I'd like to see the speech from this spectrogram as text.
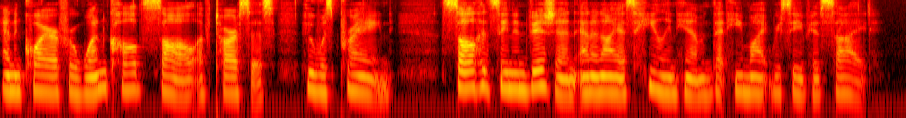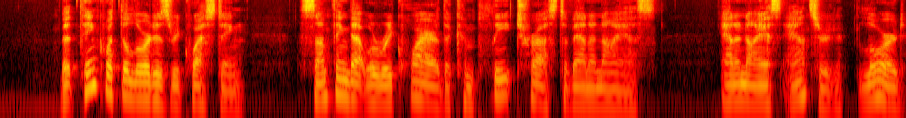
and inquire for one called Saul of Tarsus who was praying. Saul had seen in vision Ananias healing him that he might receive his sight. But think what the Lord is requesting something that will require the complete trust of Ananias. Ananias answered, Lord,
